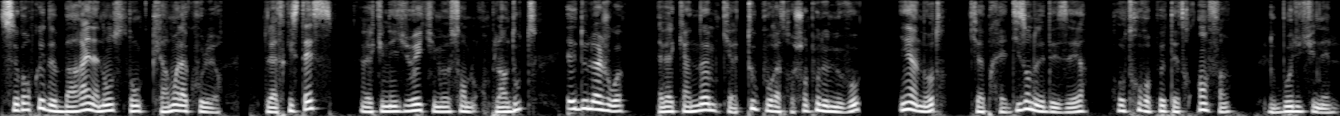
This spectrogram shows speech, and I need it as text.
Ce Grand Prix de Bahreïn annonce donc clairement la couleur. De la tristesse, avec une écurie qui me semble en plein doute, et de la joie, avec un homme qui a tout pour être champion de nouveau, et un autre qui, après 10 ans de désert, retrouve peut-être enfin le bout du tunnel.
